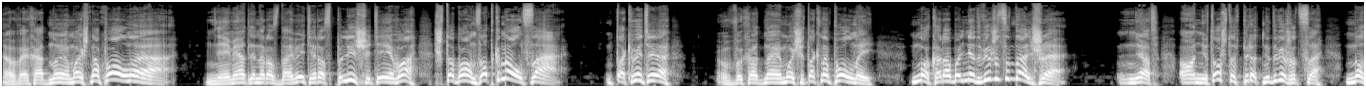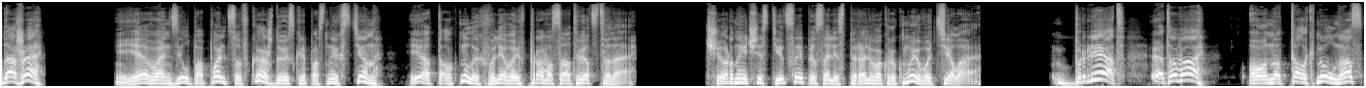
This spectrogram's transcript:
Выходную мощь на полную! Немедленно раздавите и расплющите его, чтобы он заткнулся! Так ведь и... Выходная мощь и так на полной, но корабль не движется дальше! Нет, он не то что вперед не движется, но даже...» Я вонзил по пальцу в каждую из крепостных стен и оттолкнул их влево и вправо соответственно. Черные частицы описали спираль вокруг моего тела. «Бред! Этого... Он оттолкнул нас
